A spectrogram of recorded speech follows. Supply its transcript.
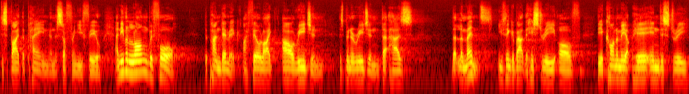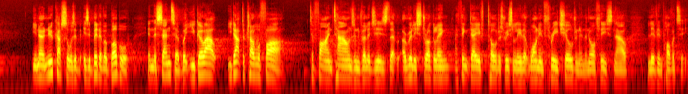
despite the pain and the suffering you feel. And even long before the pandemic, I feel like our region has been a region that has that laments. You think about the history of the economy up here, industry. You know, Newcastle is a, is a bit of a bubble in the center, but you go out, you don't have to travel far to find towns and villages that are really struggling. I think Dave told us recently that one in three children in the Northeast now live in poverty.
